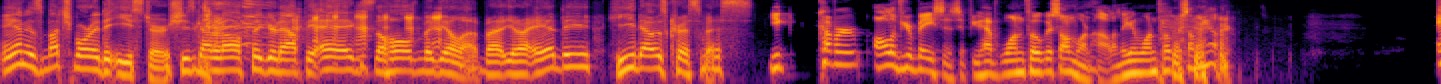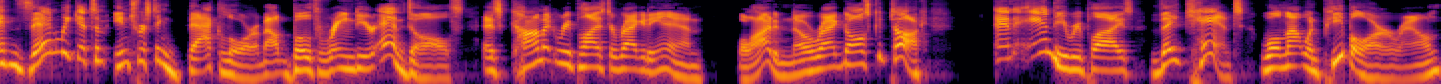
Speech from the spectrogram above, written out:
Anne is much more into Easter. She's got it all figured out the eggs, the whole Megillah. But, you know, Andy, he knows Christmas. You cover all of your bases if you have one focus on one holiday and one focus on the other. And then we get some interesting back lore about both reindeer and dolls, as Comet replies to Raggedy Ann, Well, I didn't know rag dolls could talk. And Andy replies, They can't. Well, not when people are around.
